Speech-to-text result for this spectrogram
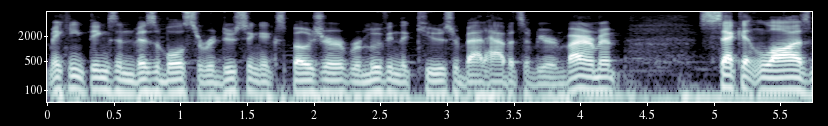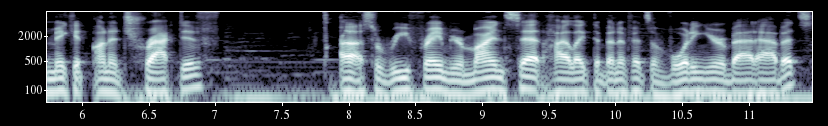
making things invisible, so reducing exposure, removing the cues or bad habits of your environment. Second law is make it unattractive. Uh, so reframe your mindset, highlight the benefits of avoiding your bad habits.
